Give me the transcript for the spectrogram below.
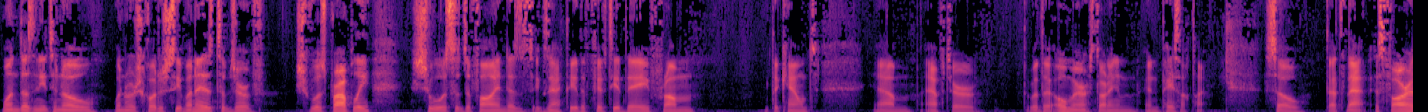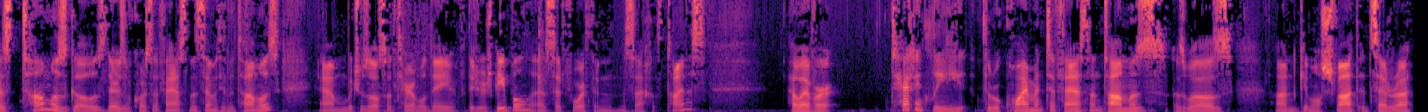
one doesn't need to know when Rosh Chodesh Sivan is to observe Shavuos properly. Shavuos is defined as exactly the 50th day from the count um, after with the Omer starting in, in, Pesach time. So that's that. As far as Tammuz goes, there's of course a fast on the 17th of Tammuz, um, which was also a terrible day for the Jewish people, as set forth in Maseches Taanis. However, technically the requirement to fast on Tammuz as well as on Gimel Shvat, etc.,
